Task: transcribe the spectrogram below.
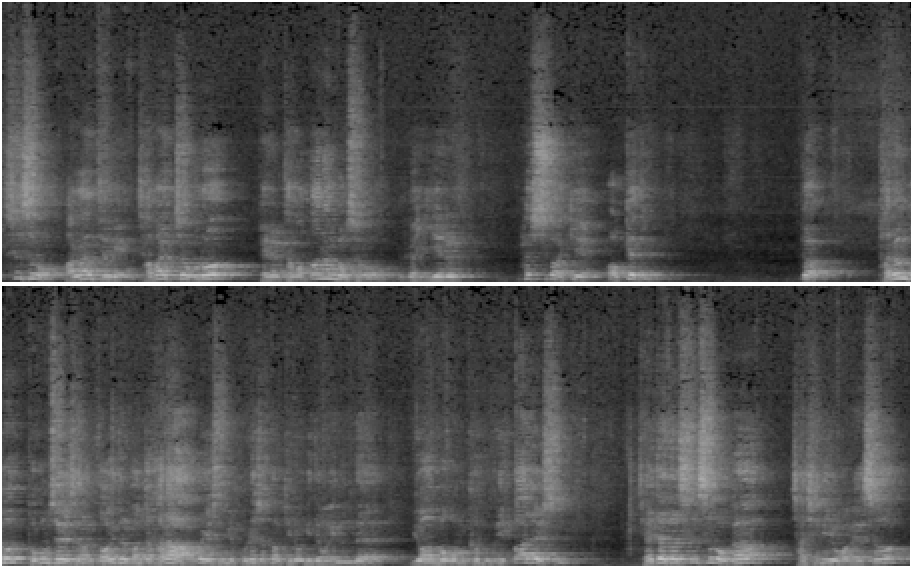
스스로 발란티어리 자발적으로 배를 타고 떠난 것으로 우리가 이해를 할 수밖에 없게 됩니다. 그러니까 다른 복음서에서는 너희들 먼저 가라 하고 예수님이 보내셨다고 기록이 되어 있는데 요한복음은 그 부분이 빠져 있습니다. 제자들 스스로가 자신이 원해서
